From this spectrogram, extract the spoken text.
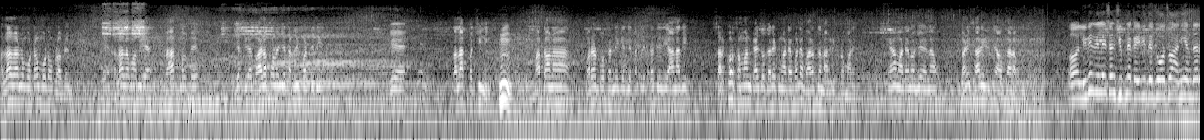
હલાલાનો મોટામાં મોટો પ્રોબ્લેમ છે. એ હલાલામાં બી રાહત મળશે. એ સિવાય બાળકોને જે તકલીફ પડતી હતી જે તલાક પછીની માતાઓના ભરણ પોષણની કે જે તકલીફ થતી હતી આનાથી સરખો સમાન કાયદો દરેક માટે બને ભારતના નાગરિક પ્રમાણે. એના માટેનો જે એના ઘણી સારી રીતે આવકાર આપું છું લિવિંગ રિલેશનશીપને કઈ રીતે જુઓ છો? આની અંદર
